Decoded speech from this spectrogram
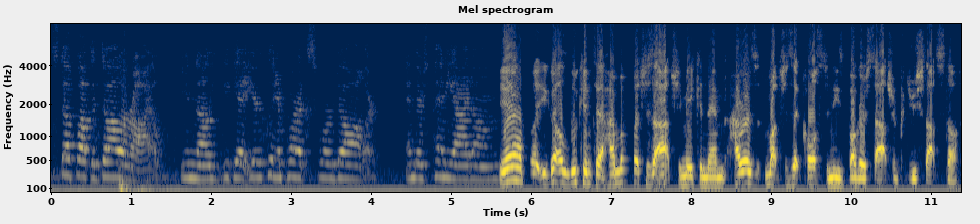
stuff off the dollar aisle. You know, you could get your cleaning products for a dollar, and there's penny items. Yeah, but you got to look into how much is it actually making them. How is, much is it costing these buggers to actually produce that stuff?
